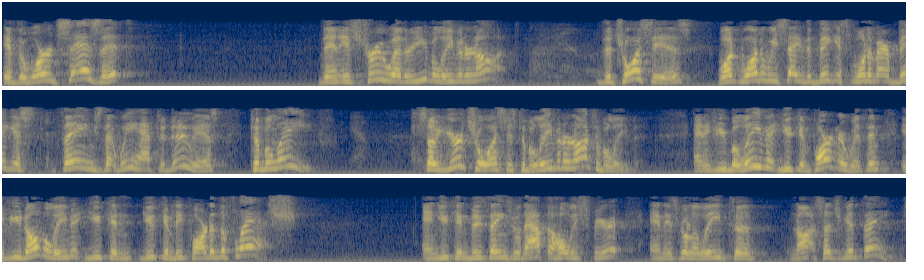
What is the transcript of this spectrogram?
If the Word says it, then it's true whether you believe it or not. The choice is what, what do we say? The biggest, one of our biggest things that we have to do is to believe. So your choice is to believe it or not to believe it. And if you believe it, you can partner with him. If you don't believe it, you can, you can be part of the flesh. And you can do things without the Holy Spirit, and it's going to lead to not such good things.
